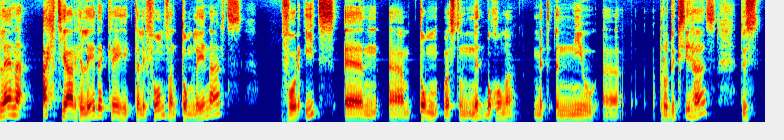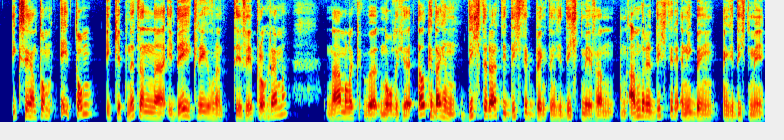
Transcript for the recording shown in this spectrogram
Kleine acht jaar geleden kreeg ik telefoon van Tom Leenaerts voor iets. En ehm, Tom was toen net begonnen met een nieuw eh, productiehuis. Dus ik zeg aan Tom, hey Tom, ik heb net een eh, idee gekregen voor een tv-programma. Namelijk, we nodigen elke dag een dichter uit. Die dichter brengt een gedicht mee van een andere dichter en ik breng een gedicht mee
